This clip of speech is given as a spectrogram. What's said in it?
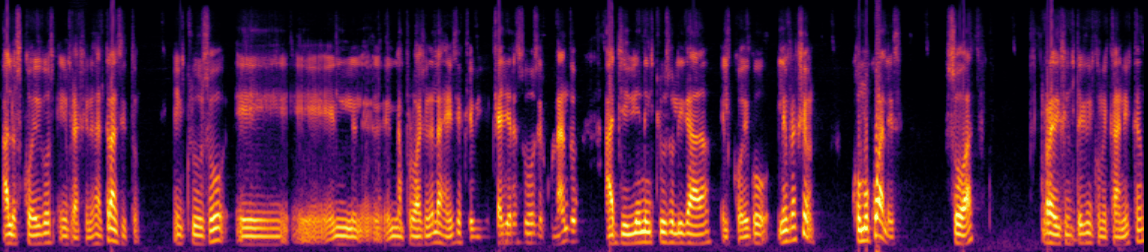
a los códigos e infracciones al tránsito incluso eh, en, la aprobación de la agencia que, ayer estuvo circulando, allí viene incluso ligada el código y la infracción. ¿Cómo cuáles? SOAT, revisión técnico-mecánica,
